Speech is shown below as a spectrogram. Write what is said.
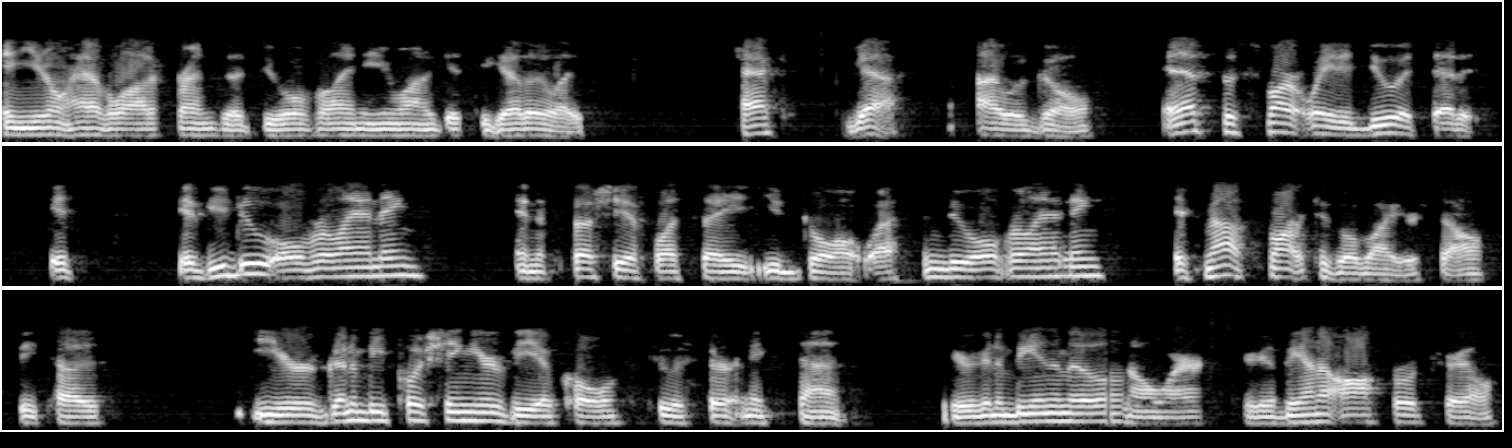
and you don't have a lot of friends that do overland, and you want to get together, like heck, yeah, I would go. And that's the smart way to do it. That it, it's if you do overlanding, and especially if let's say you'd go out west and do overlanding, it's not smart to go by yourself because you're going to be pushing your vehicle to a certain extent. You're going to be in the middle of nowhere. You're going to be on an off-road trail.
